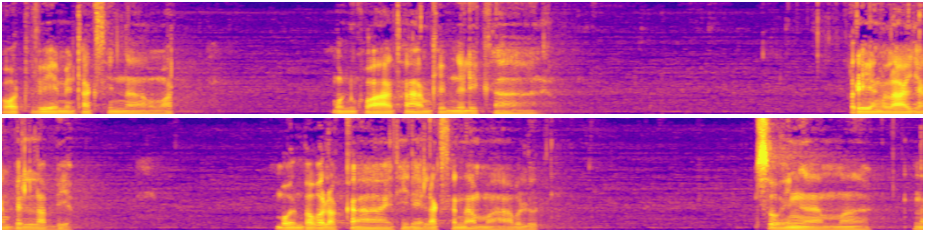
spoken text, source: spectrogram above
กดเวียนเป็นทักษิณาวัดหมุนขวาตามเข็มนาฬิกา เรียงรายอย่างเป็นระเบียบ บนพระวรกายที่ในลักษณะมหาบุรุษ สวยงามมากใน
